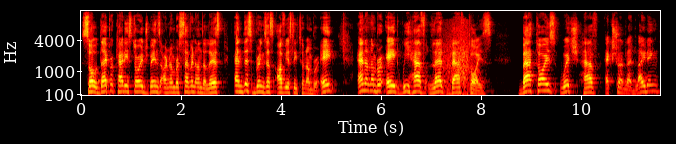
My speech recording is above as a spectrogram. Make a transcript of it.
So diaper caddy storage bins are number seven on the list. And this brings us obviously to number eight. And at number eight, we have LED bath toys. Bath toys which have extra LED lighting,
